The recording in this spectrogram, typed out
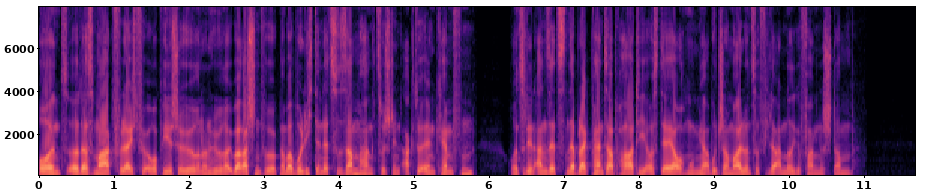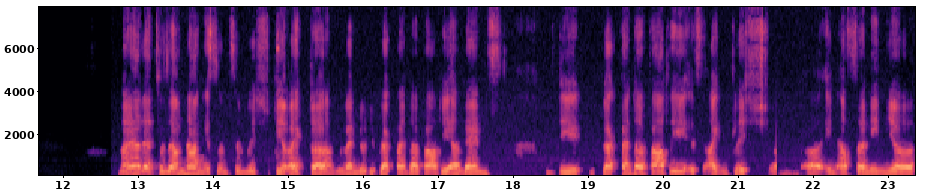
Und äh, das mag vielleicht für europäische Hörerinnen und Hörer überraschend wirken, aber wo liegt denn der Zusammenhang zwischen den aktuellen Kämpfen und zu den Ansätzen der Black Panther Party, aus der ja auch Mumia Abu Jamal und so viele andere Gefangene stammen? Naja, der Zusammenhang ist ein ziemlich direkter, wenn du die Black Panther Party erwähnst. Die Black Panther Party ist eigentlich äh, in erster Linie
